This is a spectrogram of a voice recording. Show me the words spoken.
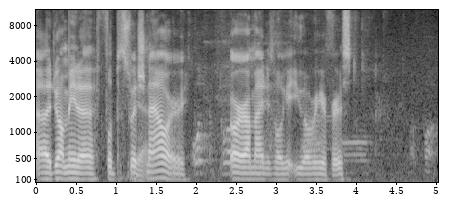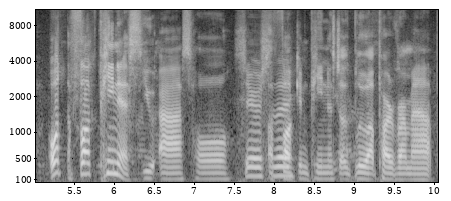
uh, do you want me to flip the switch Yeah. now, or or I might as well get you over here first? What the fuck, penis? You asshole! Seriously? A fucking penis just blew up part of our map.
